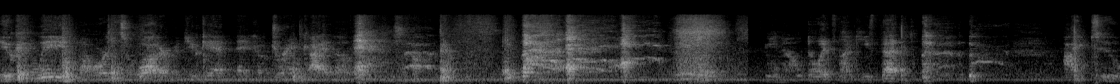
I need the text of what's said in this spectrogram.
You can lead my horse to water, but you can't make him drink either. you know, it's like he said, I too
